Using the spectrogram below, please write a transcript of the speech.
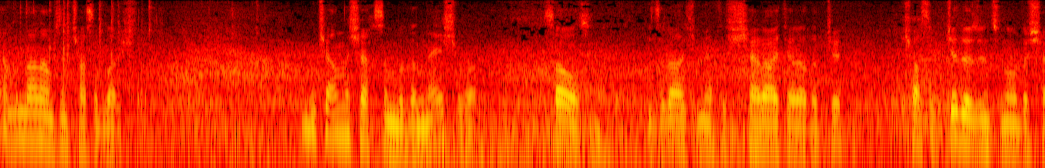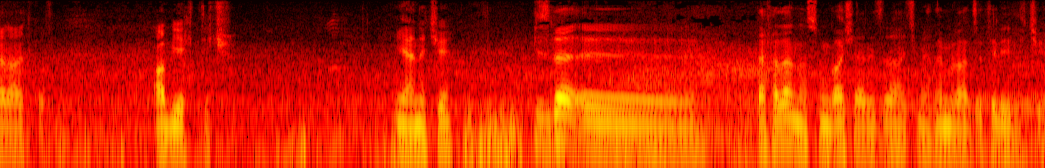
Yəni bunların hamısını kasıblar işlədir. İmkanlı şəxsin burada nə işi var? Sağ olsun. İcra hakimiyyəti şərait yaradıb ki, kasıb ged özün üçün orada şərait qur. Obyekt tik. Yəni ki, bizdə eee dəfələrlə Sumqayıt şəhər icra hakimiyyətinə müraciət edirik ki,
